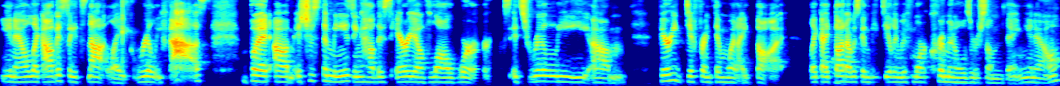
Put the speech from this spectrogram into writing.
you know like obviously it's not like really fast but um, it's just amazing how this area of law works it's really um, very different than what i thought like i thought i was going to be dealing with more criminals or something you know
